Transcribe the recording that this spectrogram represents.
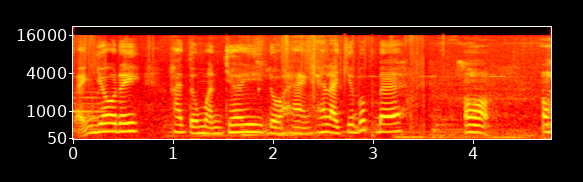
Bạn vô đi. Hai tụi mình chơi đồ hàng hay là chơi búp bê? Ờ Ờ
